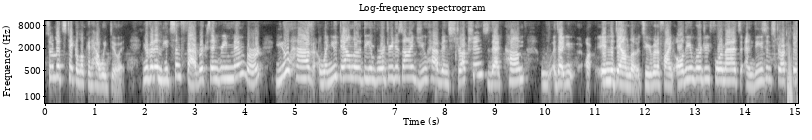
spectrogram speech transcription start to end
So let's take a look at how we do it. You're going to need some fabrics. And remember, you have, when you download the embroidery designs, you have instructions that come that you are in the download. So you're going to find all the embroidery formats and these instructions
